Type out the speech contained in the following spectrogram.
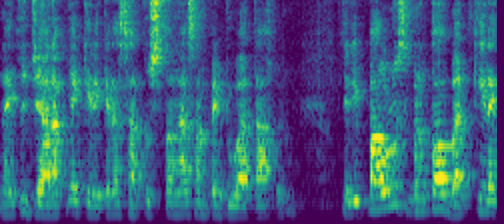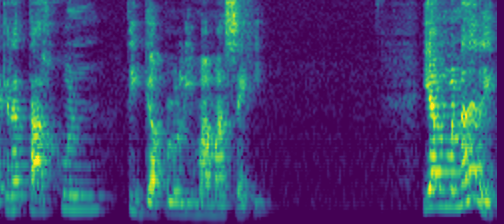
Nah itu jaraknya kira-kira satu setengah sampai dua tahun. Jadi Paulus bertobat kira-kira tahun 35 Masehi. Yang menarik,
